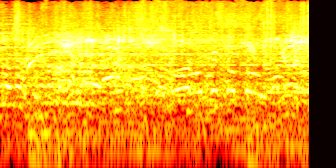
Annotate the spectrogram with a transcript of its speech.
よかった。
